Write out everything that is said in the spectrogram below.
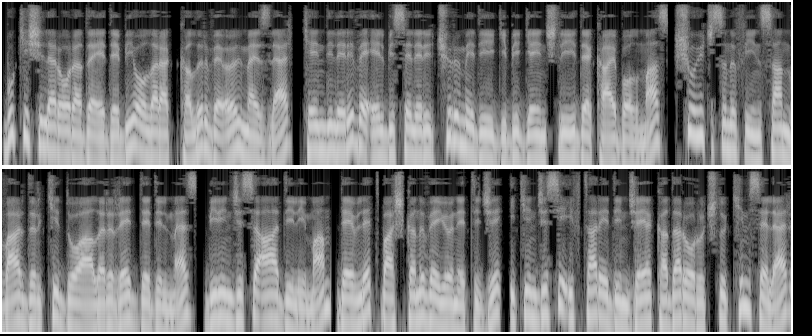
bu kişiler orada edebi olarak kalır ve ölmezler, kendileri ve elbiseleri çürümediği gibi gençliği de kaybolmaz, şu üç sınıf insan vardır ki duaları reddedilmez, birincisi adil imam, devlet başkanı ve yönetici, ikincisi iftar edinceye kadar oruçlu kimseler,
